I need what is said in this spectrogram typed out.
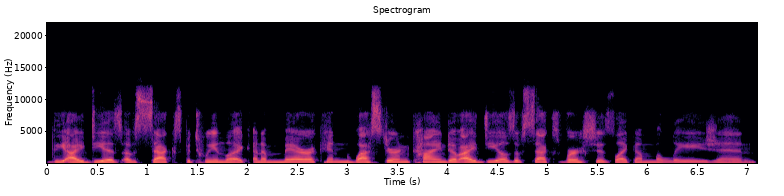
the ideas of sex between like an American Western kind of ideals of sex versus like a Malaysian,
